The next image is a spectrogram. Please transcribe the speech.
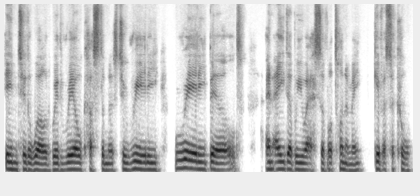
into the world with real customers to really, really build an AWS of autonomy, give us a call.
